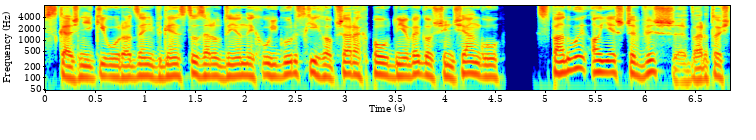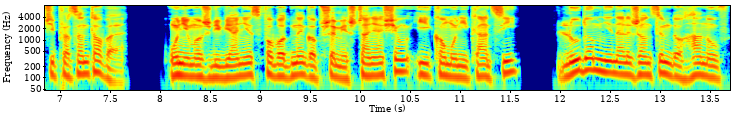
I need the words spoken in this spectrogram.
Wskaźniki urodzeń w gęsto zaludnionych ujgurskich obszarach południowego Xinjiangu spadły o jeszcze wyższe wartości procentowe. Uniemożliwianie swobodnego przemieszczania się i komunikacji ludom nienależącym do Hanów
